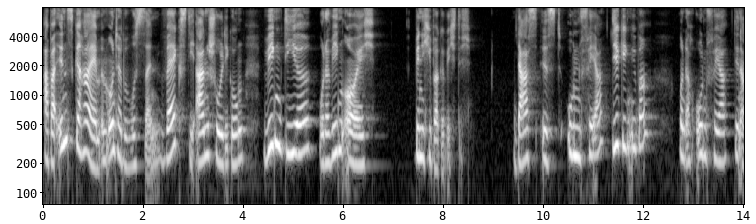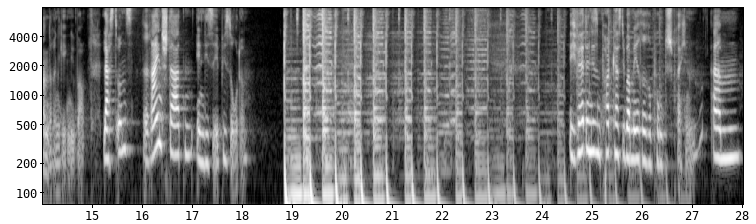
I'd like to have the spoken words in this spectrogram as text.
Aber insgeheim im Unterbewusstsein wächst die Anschuldigung, wegen dir oder wegen euch bin ich übergewichtig. Das ist unfair dir gegenüber und auch unfair den anderen gegenüber. Lasst uns reinstarten in diese Episode. Ich werde in diesem Podcast über mehrere Punkte sprechen. Ähm,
